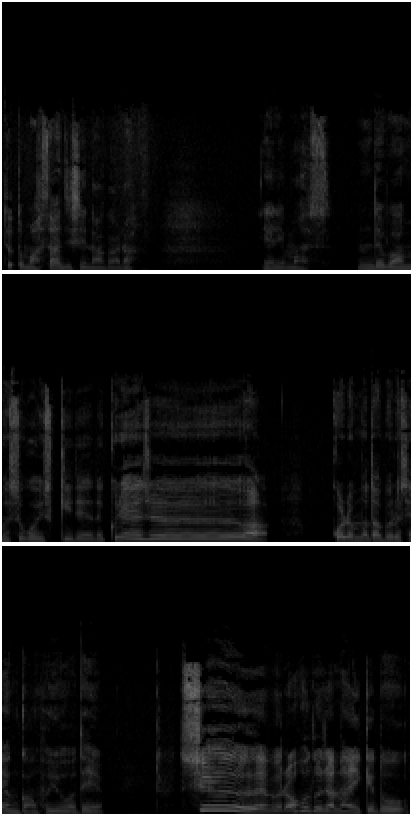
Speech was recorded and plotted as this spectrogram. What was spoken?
ちょっとマッサージしながらやります。んでバームすごい好きで。でクレージュはこれもダブル洗顔不要でシューエムラほどじゃないけど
